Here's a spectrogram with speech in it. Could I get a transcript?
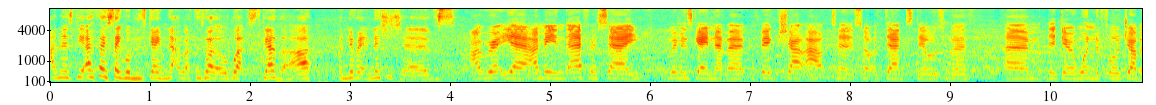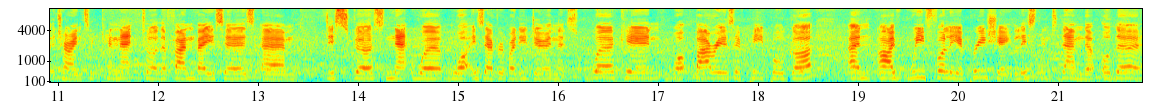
and there's the FSA Women's Game Network as well that works together on different initiatives. I re- yeah, I mean, the FSA, Women's Game Network, big shout out to sort of Deb Stillsworth. Um, they do a wonderful job at trying to connect all the fan bases, um, discuss, network, what is everybody doing that's working, what barriers have people got. And I, we fully appreciate listening to them that other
